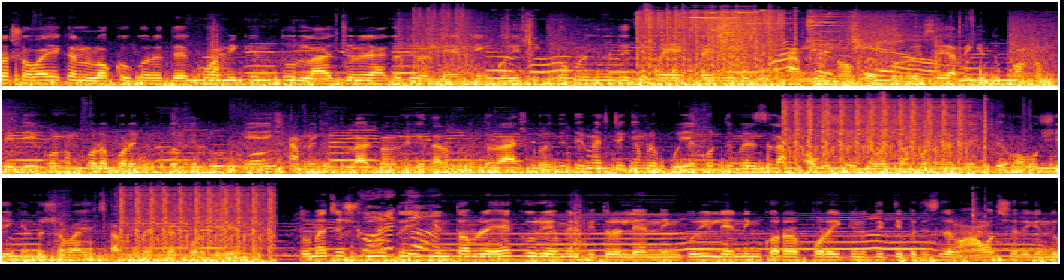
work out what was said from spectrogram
তোমরা সবাই এখানে লক্ষ্য করে দেখো, আমি কিন্তু লাস্ট জনের আগে যখন ল্যান্ডিং করি, ঠিক তখন কিন্তু দেখতে পাই একটাই কিন্তু সামনে নক হয়ে রয়েছে আমি কিন্তু কনফার্ম দিয়ে দিই কনফার্ম করার পরে কিন্তু কিন্তু লুট নিয়ে সামনে কিন্তু লাস্ট বানা থেকে তারপর কিন্তু রাশ করে দিই। তো ম্যাচটাকে আমরা বুয়ে করতে পেরেছিলাম, অবশ্যই সবাই সম্পূর্ণ ম্যাচ দেখতে অবশ্যই কিন্তু সবাই সাবস্ক্রাইবটা করে দিবে। তো ম্যাচের শুরুতেই কিন্তু আমরা অ্যাকোরিয়ামের ভিতরে ল্যান্ডিং করি। ল্যান্ডিং করার পরেই কিন্তু দেখতে পেতেছিলাম আমার সাথে কিন্তু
